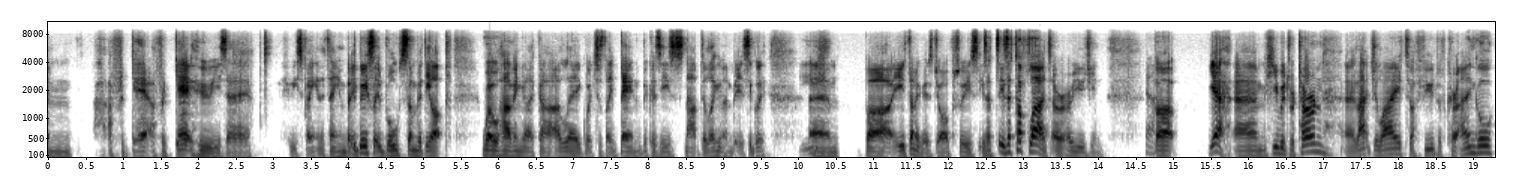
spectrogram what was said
um i forget i forget who he's uh who he's fighting at the time but he basically rolls somebody up while having like a, a leg which is like bent because he's snapped a ligament basically um but he's done a good job so he's he's a, he's a tough lad or, or eugene Yeah. but yeah, um, he would return uh, that July to a feud with Kurt Angle,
